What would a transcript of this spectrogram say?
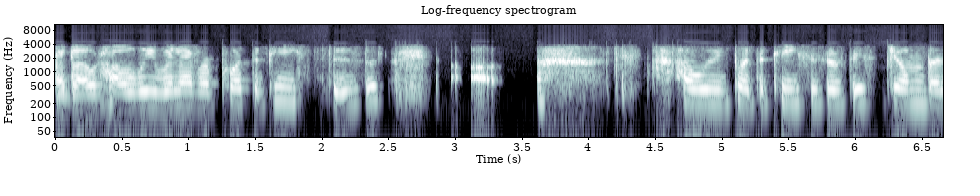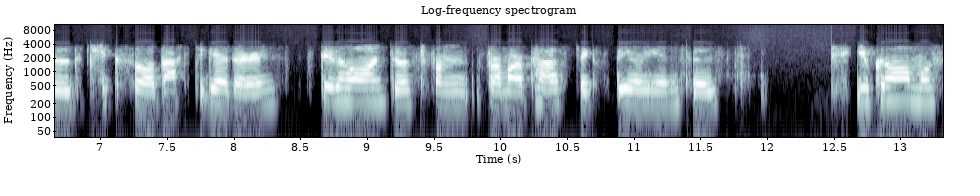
about how we will ever put the pieces, uh, how we put the pieces of this jumbled jigsaw back together, still haunt us from from our past experiences. You can almost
